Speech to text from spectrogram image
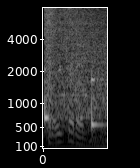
por ahí.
